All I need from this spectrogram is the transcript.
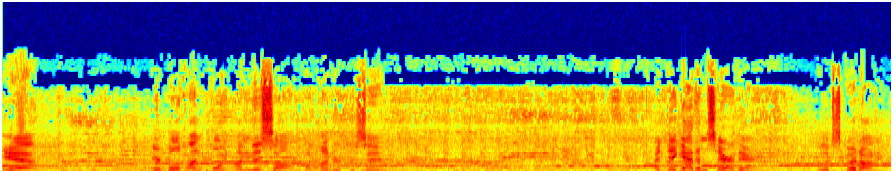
Yeah. They're both on point on this song, 100%. I dig Adam's hair there. It looks good on him.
